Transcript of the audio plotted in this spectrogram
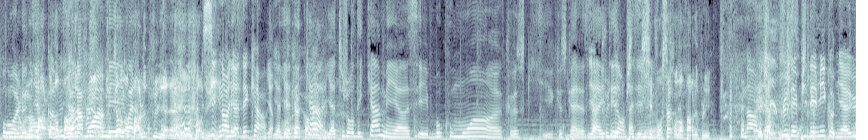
pour Non, le on en dire parle, on en comme parle ça. plus, moins, en tout mais cas, on n'en parle plus dingue aujourd'hui. Si, non, il y a des cas, il y a des cas quand même. il y a toujours des cas, mais euh, c'est beaucoup moins euh, que ce qui que ce y ça a été dans le passé. C'est pour ça qu'on n'en parle plus. Non, il y a plus d'épidémies comme il y a eu,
